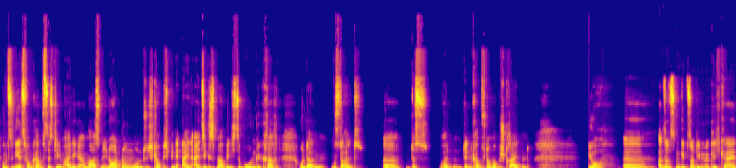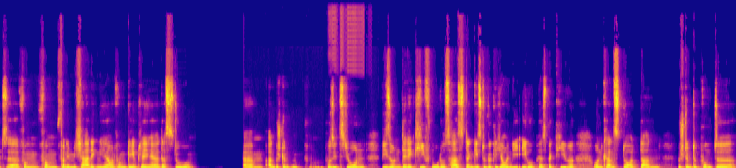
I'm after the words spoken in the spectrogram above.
Funktioniert es vom Kampfsystem einigermaßen in Ordnung und ich glaube, ich bin ein einziges Mal bin ich zu Boden gekracht und dann musst du halt äh, das halt den Kampf nochmal bestreiten. Ja, äh, ansonsten gibt es noch die Möglichkeit äh, vom, vom, von den Mechaniken her und vom Gameplay her, dass du ähm, an bestimmten Positionen wie so einen Detektivmodus hast, dann gehst du wirklich auch in die Ego-Perspektive und kannst dort dann bestimmte Punkte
